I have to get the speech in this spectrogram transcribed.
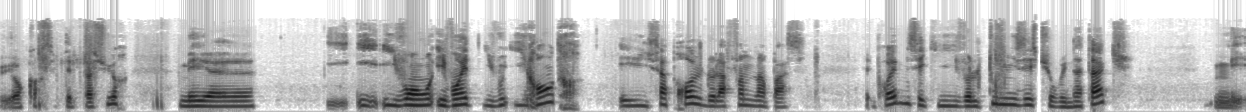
Et encore, c'est peut-être pas sûr. Mais euh, ils, vont, ils vont être, ils rentrent et ils s'approchent de la fin de l'impasse. Le problème, c'est qu'ils veulent tout miser sur une attaque, mais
